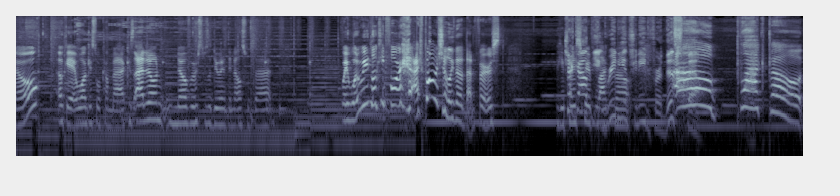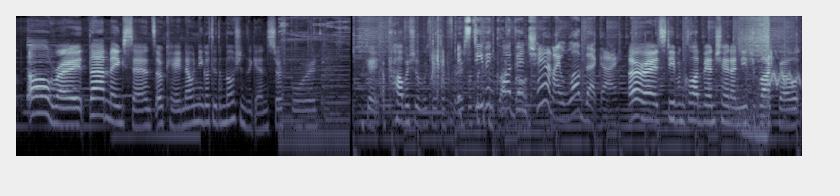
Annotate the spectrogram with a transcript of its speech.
No? Okay, well I guess we'll come back because I don't know if we're supposed to do anything else with that. Wait, what are we looking for? I probably should have looked at that first. Okay, Check place out the black ingredients belt. you need for this oh, spell. Oh, black belt. All right, that makes sense. Okay, now we need to go through the motions again. Surfboard. Okay, I probably should have looked at that first. It's Let's Stephen Claude Van. Chan. I love that guy. All right, Stephen Claude Van Chan, I need your black belt.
